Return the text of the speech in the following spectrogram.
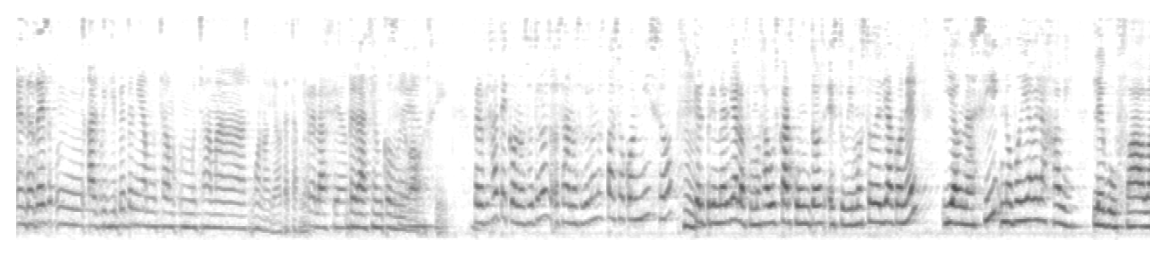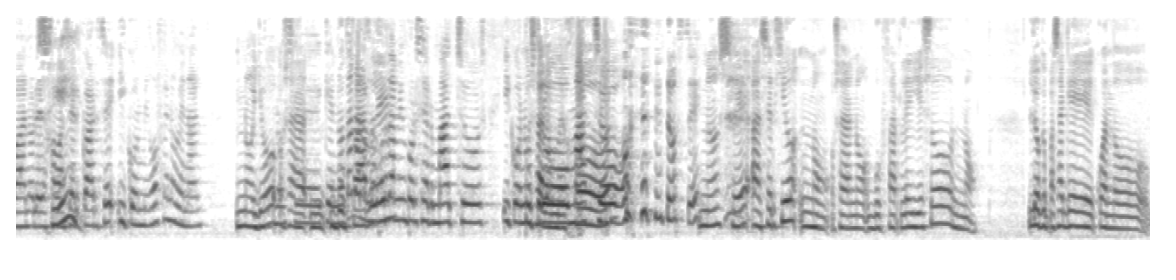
Entonces, mm, al principio tenía mucha, mucha más, bueno, y ahora también. Relación. Relación conmigo, sí. Pero fíjate, con nosotros, o sea, a nosotros nos pasó con Miso Hmm. que el primer día lo fuimos a buscar juntos, estuvimos todo el día con él y aún así no podía ver a Javi. Le bufaba, no le dejaba ¿Sí? acercarse y conmigo fenomenal. No, yo, No o sea, sé, que notan a lo mejor también por ser machos y con Pues otro mejor. macho, no sé. No sé, a Sergio no, o sea, no, bufarle y eso no. Lo que pasa que cuando,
